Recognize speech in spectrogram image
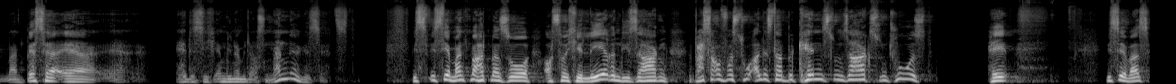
Man, besser, er, er, hätte sich irgendwie damit auseinandergesetzt. Wisst, wisst ihr, manchmal hat man so auch solche Lehren, die sagen, pass auf, was du alles da bekennst und sagst und tust. Hey, Wisst ihr was?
